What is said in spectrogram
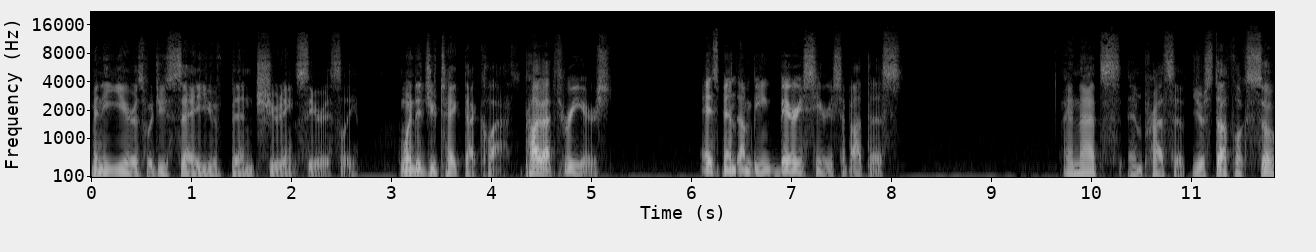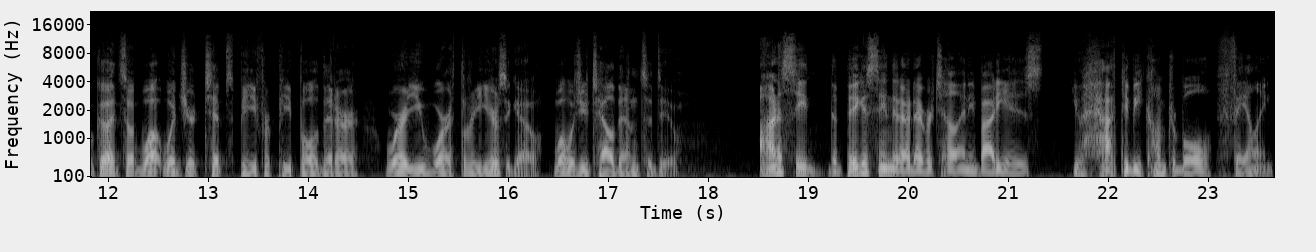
many years would you say you've been shooting seriously? When did you take that class? Probably about three years. It's been, I'm being very serious about this. And that's impressive. Your stuff looks so good. So, what would your tips be for people that are where you were three years ago, what would you tell them to do? Honestly, the biggest thing that I would ever tell anybody is you have to be comfortable failing.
